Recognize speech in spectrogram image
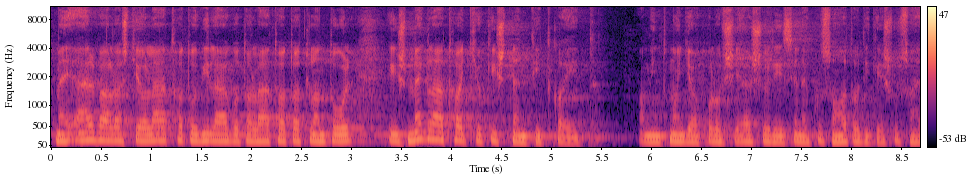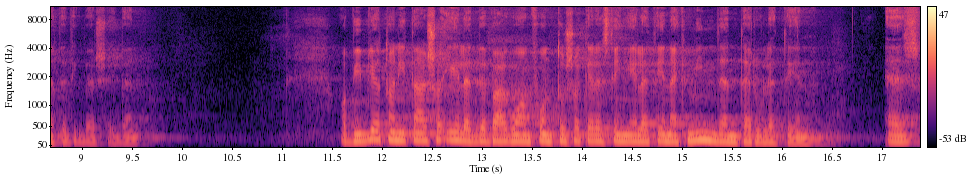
mely elválasztja a látható világot a láthatatlantól, és megláthatjuk Isten titkait, amint mondja a Kolossi első részének 26. és 27. versében. A Biblia tanítása életbevágóan fontos a keresztény életének minden területén. Ez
